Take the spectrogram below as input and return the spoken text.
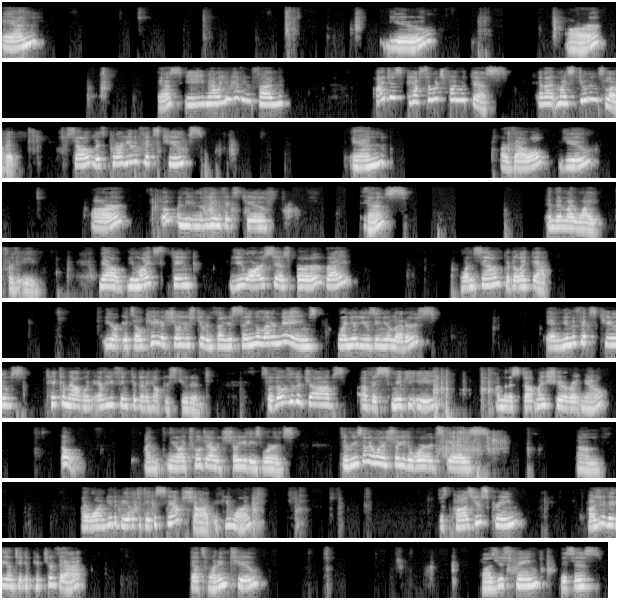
N, U, R, S, E. Now, are you having fun? I just have so much fun with this, and I, my students love it. So let's put our Unifix cubes N, our vowel U, R. Oh, I need another Unifix cube. Yes. And then my white for the E. Now, you might think UR says er, right? One sound, put it like that. You're, it's okay to show your students. Now you're saying the letter names when you're using your letters and Unifix cubes, take them out whenever you think they're going to help your student. So those are the jobs of the sneaky E. I'm going to stop my share right now. Oh, I'm, you know, I told you I would show you these words. The reason I want to show you the words is um, I want you to be able to take a snapshot if you want. Just pause your screen Pause your video and take a picture of that. That's one and two. Pause your screen. This is,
